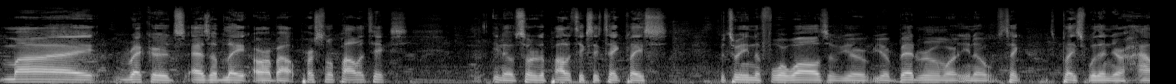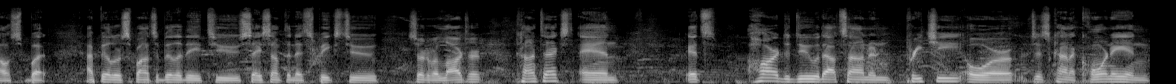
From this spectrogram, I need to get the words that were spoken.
my records as of late are about personal politics. You know, sort of the politics that take place between the four walls of your, your bedroom or, you know, take place within your house. But I feel a responsibility to say something that speaks to sort of a larger context. And it's hard to do without sounding preachy or just kind of corny and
